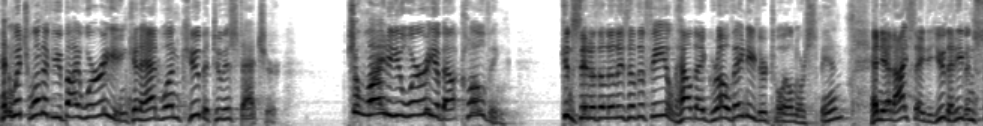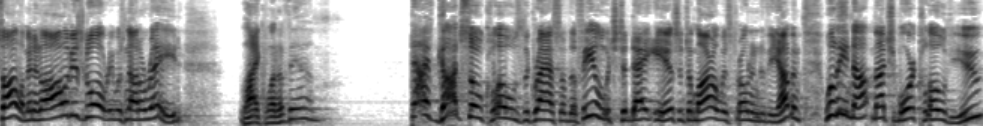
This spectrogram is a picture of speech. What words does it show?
And which one of you, by worrying, can add one cubit to his stature? So why do you worry about clothing? Consider the lilies of the field, how they grow. They neither toil nor spin. And yet I say to you that even Solomon in all of his glory was not arrayed like one of them. Now, if God so clothes the grass of the field, which today is and tomorrow is thrown into the oven, will he not much more clothe you?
